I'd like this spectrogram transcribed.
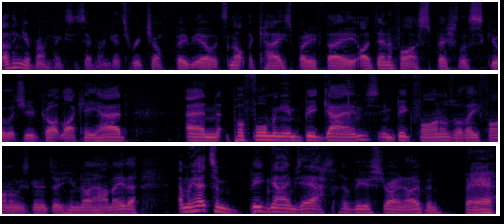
I think everyone thinks this. Everyone gets rich off BBL. It's not the case. But if they identify a specialist skill that you've got, like he had, and performing in big games, in big finals, or the final is going to do him no harm either. And we had some big names out of the Australian Open. Yeah.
